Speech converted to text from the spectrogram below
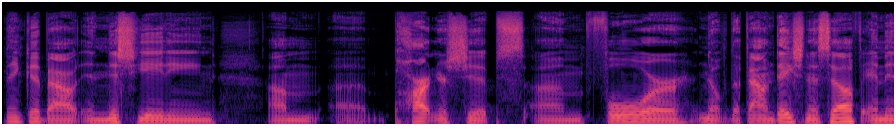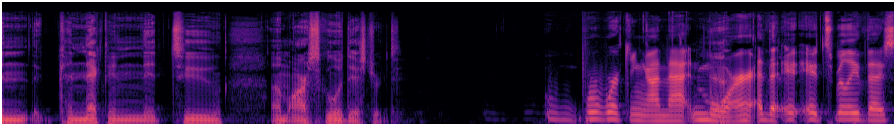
think about initiating um, uh, partnerships um, for you know the foundation itself, and then connecting it to um, our school district? We're working on that more. Yeah. It's really the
